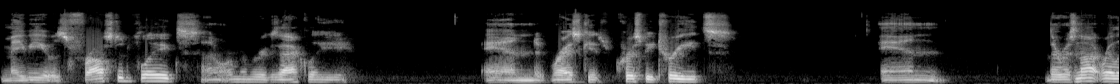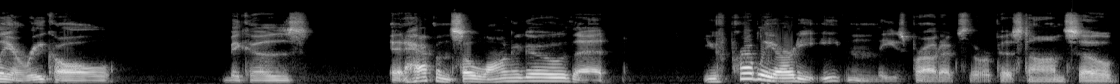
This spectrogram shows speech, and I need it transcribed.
maybe it was Frosted Flakes. I don't remember exactly and Rice Krispie Treats, and there was not really a recall because it happened so long ago that you've probably already eaten these products that were pissed on, so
